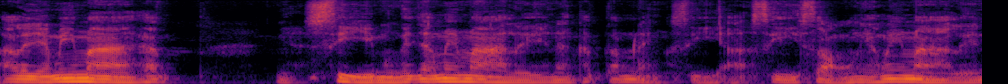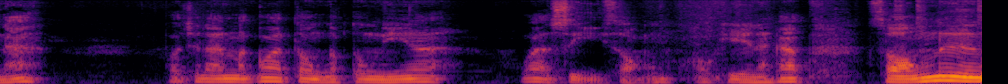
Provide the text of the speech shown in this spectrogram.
อะไรยังไม่มาครับ เนี่ยสี่มันก็ยังไม่มาเลยนะครับตำแหน่งสี่อะสี่สองยังไม่มาเลยนะ เพราะฉะนั้นมันก็มาตรงกับตรงนี้นะว่าสี่สองโอเคนะครับสองหนึ่ง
